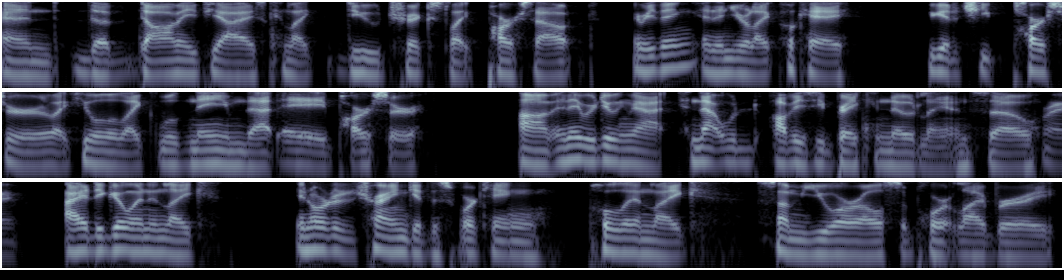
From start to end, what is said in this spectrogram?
and the DOM APIs can like do tricks like parse out everything, and then you're like, okay, you get a cheap parser, like people like will name that a parser, um, and they were doing that, and that would obviously break in Node land. So Right. I had to go in and like, in order to try and get this working, pull in like some URL support library.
